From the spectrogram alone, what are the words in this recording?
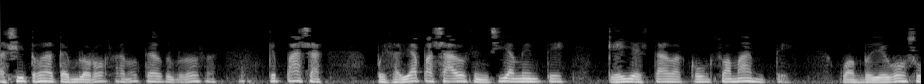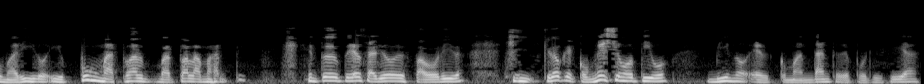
así toda temblorosa, ¿no? Temblorosa. ¿Qué pasa? Pues había pasado sencillamente que ella estaba con su amante cuando llegó su marido y ¡pum! mató al, mató al amante. Entonces ella salió despavorida y creo que con ese motivo vino el comandante de policía,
